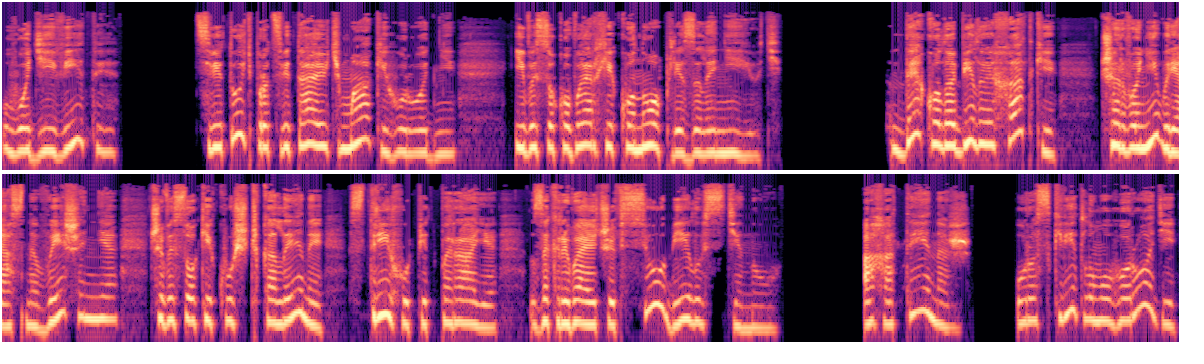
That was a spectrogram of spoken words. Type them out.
у воді віти, цвітуть, процвітають маки городні, і високоверхі коноплі зеленіють. Де коло білої хатки червонів рясне вишення чи високий кущ калини стріху підпирає, закриваючи всю білу стіну. А хатина ж у розквітлому городі,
